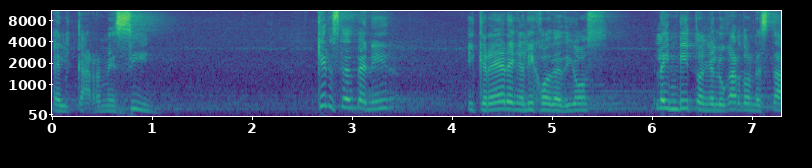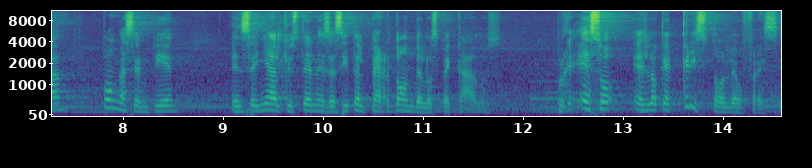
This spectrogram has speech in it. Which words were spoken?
el carmesí. ¿Quiere usted venir y creer en el Hijo de Dios? Le invito en el lugar donde está, póngase en pie en señal que usted necesita el perdón de los pecados. Porque eso es lo que Cristo le ofrece.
